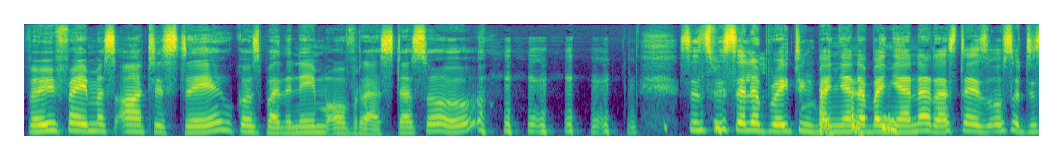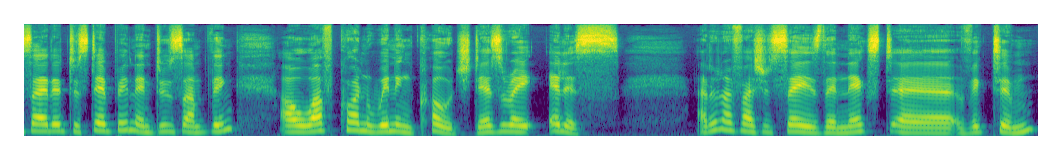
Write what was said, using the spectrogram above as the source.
very famous artist there who goes by the name of Rasta. So, since we're celebrating Banyana Banyana, Rasta has also decided to step in and do something. Our WAFCON winning coach, Desiree Ellis, I don't know if I should say is the next uh, victim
